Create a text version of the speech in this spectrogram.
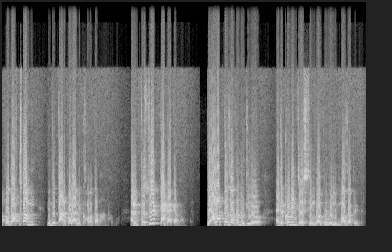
অপদার্থ আমি, কিন্তু তারপরে আমি ক্ষমতাবান হব। আমি প্রচুর টাকা কামাবো। তো আলাপটা যখন উঠল এটা খুব ইন্টারেস্টিং গল্প বলি, মজা পেবেন।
